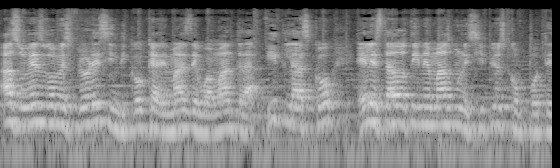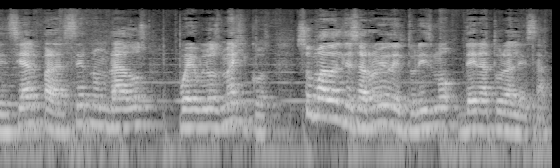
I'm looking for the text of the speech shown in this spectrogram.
A su vez, Gómez Flores indicó que además de Huamantla y Tlaxco, el estado tiene más municipios con potencial para ser nombrados pueblos mágicos, sumado al desarrollo del turismo de naturaleza.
